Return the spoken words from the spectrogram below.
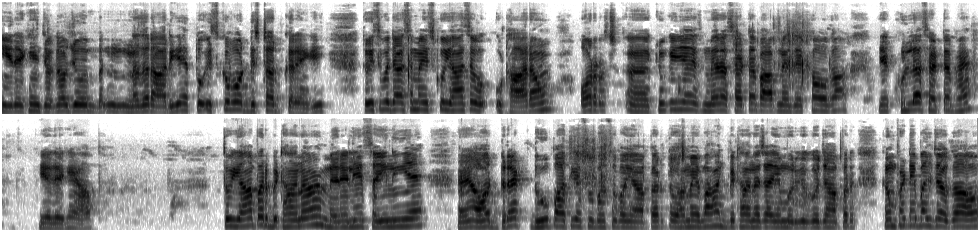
ये देखें, जगह जो नज़र आ रही है तो इसको वो डिस्टर्ब करेंगी। तो इस वजह से मैं इसको यहाँ से उठा रहा हूँ और क्योंकि ये मेरा सेटअप आपने देखा होगा, ये खुला सेटअप है। ये देखें आप। तो यहाँ पर बिठाना मेरे लिए सही नहीं है और डायरेक्ट धूप आती है सुबह सुबह यहाँ पर तो हमें वहाँ बिठाना चाहिए मुर्गी को जहाँ पर कंफर्टेबल जगह हो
